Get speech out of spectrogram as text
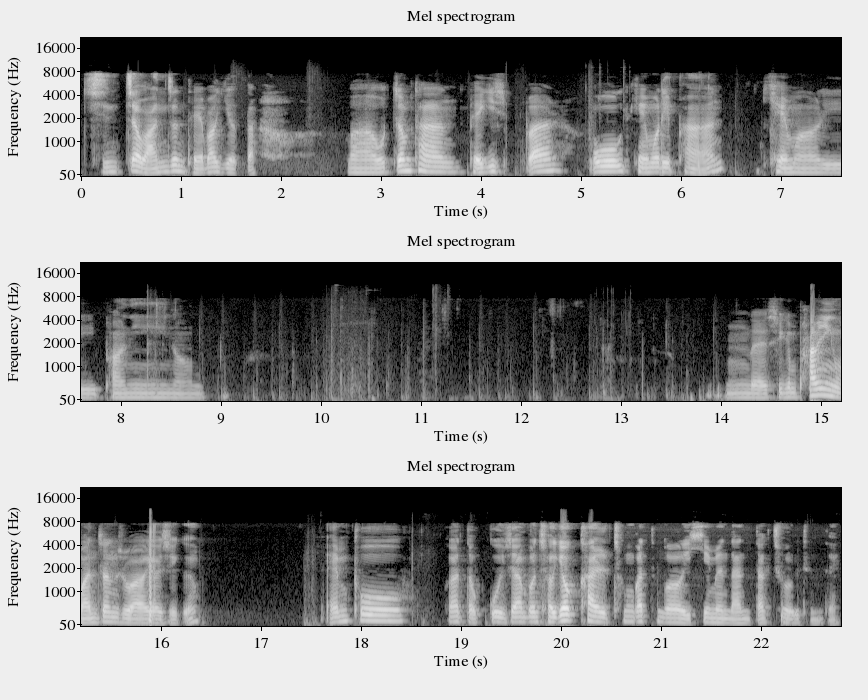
진짜 완전 대박이었다. 와, 5점탄 120발, 5 개머리판, 개머리판이 나오고. 음, 네, 지금 파밍 완전 좋아요, 지금. M4가 떴고, 이제 한번 저격할 총 같은 거 있으면 난 딱 좋을 텐데.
